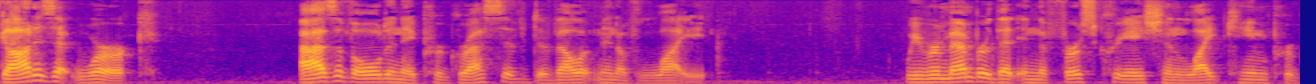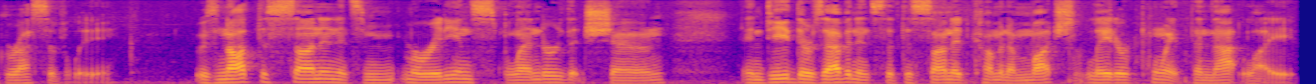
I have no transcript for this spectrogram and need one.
"God is at work, as of old, in a progressive development of light." We remember that in the first creation, light came progressively. It was not the sun in its meridian splendor that shone. Indeed, there's evidence that the sun had come at a much later point than that light.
